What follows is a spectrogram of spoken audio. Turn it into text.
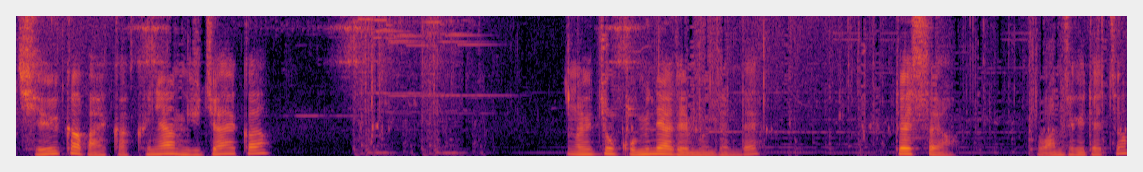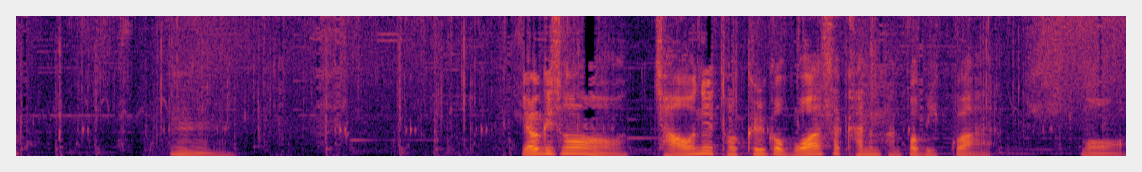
지을까 말까? 그냥 유지할까? 어, 좀 고민해야 될 문제인데. 됐어요. 완성이 됐죠? 음. 여기서 자원을 더 긁어 모아서 가는 방법이 있고 아, 뭐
